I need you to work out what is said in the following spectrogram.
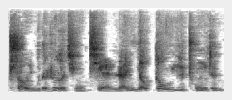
少武的热情显然要高于崇祯。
